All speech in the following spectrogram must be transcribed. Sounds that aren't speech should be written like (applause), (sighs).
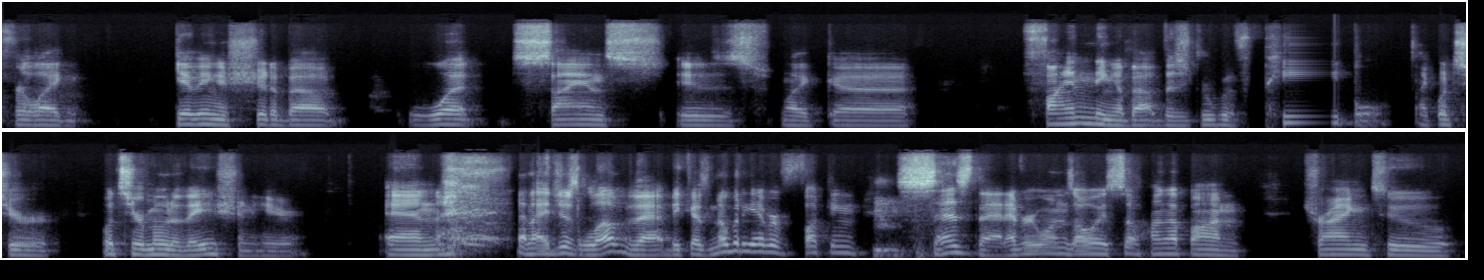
for like giving a shit about what science is like uh finding about this group of people like what's your what's your motivation here and (laughs) and i just love that because nobody ever fucking says that. Everyone's always so hung up on trying to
